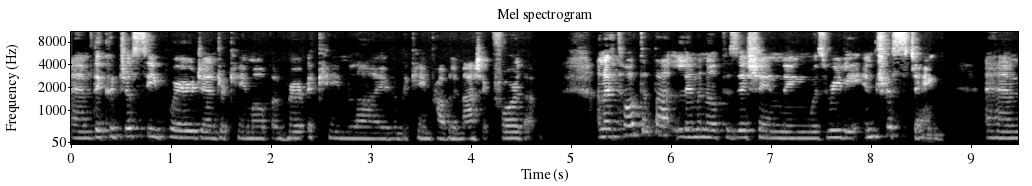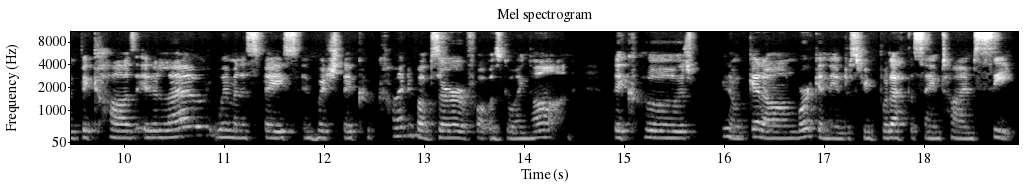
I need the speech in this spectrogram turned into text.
um, they could just see where gender came up and where it became live and became problematic for them. And I thought that that liminal positioning was really interesting um, because it allowed women a space in which they could kind of observe what was going on. They could, you know, get on, work in the industry, but at the same time see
